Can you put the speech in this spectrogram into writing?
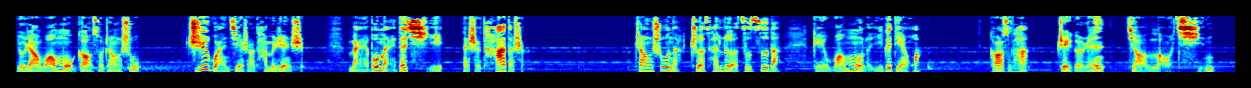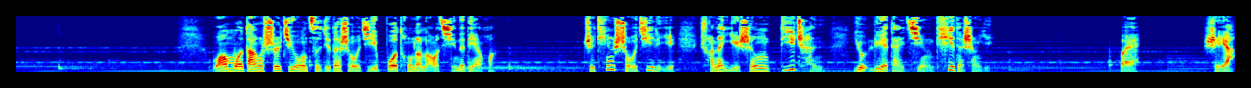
又让王木告诉张叔。只管介绍他们认识，买不买得起那是他的事儿。张叔呢，这才乐滋滋的给王木了一个电话，告诉他这个人叫老秦。王木当时就用自己的手机拨通了老秦的电话，只听手机里传来一声低沉又略带警惕的声音：“喂，谁呀？”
